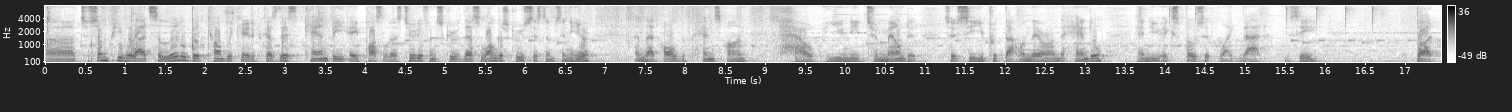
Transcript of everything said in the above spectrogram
Uh, to some people that's a little bit complicated because this can be a puzzle. There's two different screw, there's longer screw systems in here and that all depends on how you need to mount it. So see you put that one there on the handle and you expose it like that, you see. But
